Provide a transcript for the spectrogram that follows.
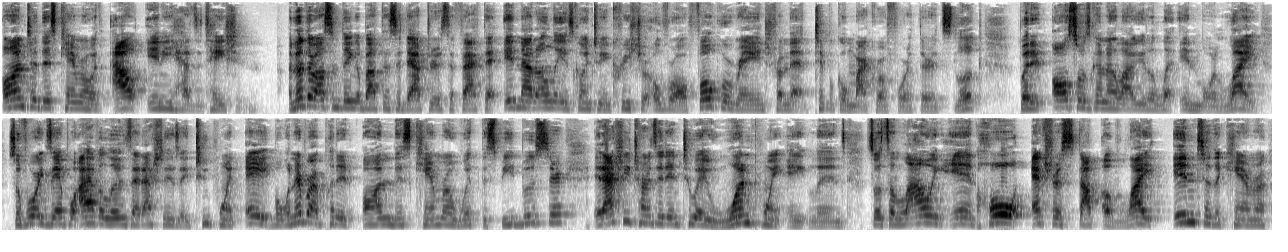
onto this camera without any hesitation. Another awesome thing about this adapter is the fact that it not only is going to increase your overall focal range from that typical micro four thirds look, but it also is going to allow you to let in more light. So for example, I have a lens that actually is a 2.8, but whenever I put it on this camera with the speed booster, it actually turns it into a 1.8 lens. So it's allowing in a whole extra stop of light into the camera,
